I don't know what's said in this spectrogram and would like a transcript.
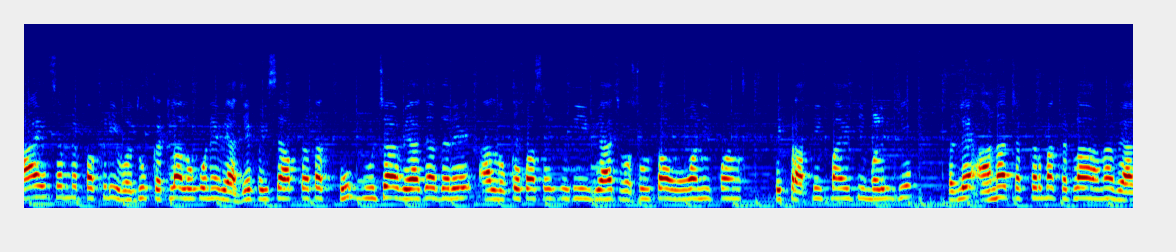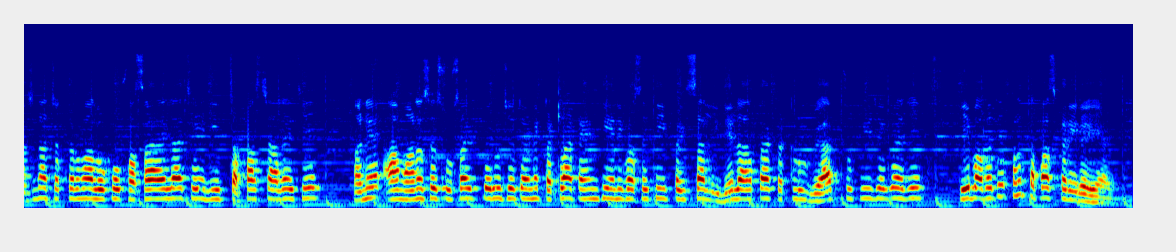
આ ઇસમને પકડી વધુ કેટલા લોકોને વ્યાજે પૈસા આપતા હતા? ખૂબ ઊંચા વ્યાજા દરે આ લોકો પાસેથી વ્યાજ વસૂલતા હોવાની પણ એક પ્રાથમિક માહિતી મળી છે. એટલે આના ચક્કરમાં કેટલા આના વ્યાજના ચક્કરમાં લોકો ફસાયેલા છે એની તપાસ ચાલે છે. અને આ માણસે સુસાઇડ કર્યું છે તો એને કેટલા ટાઈમથી એની પાસેથી પૈસા લીધેલા હતા કેટલું વ્યાજ ચૂકવી ચૂક્યા છે એ બાબતે પણ તપાસ કરી રહ્યા છે.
